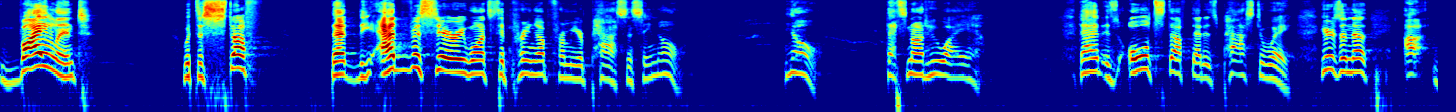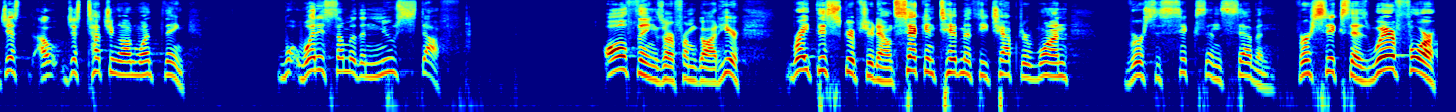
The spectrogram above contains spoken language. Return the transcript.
violent with the stuff that the adversary wants to bring up from your past and say, No, no, that's not who I am. That is old stuff that has passed away. Here's another, uh, just, uh, just touching on one thing. W- what is some of the new stuff? All things are from God. Here, write this scripture down 2 Timothy chapter 1, verses 6 and 7. Verse 6 says, Wherefore,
